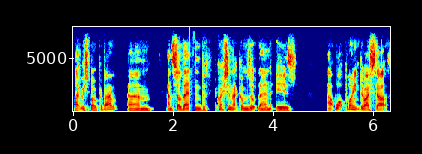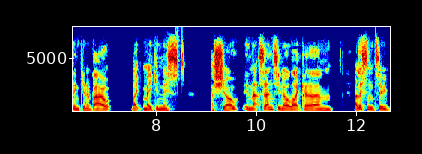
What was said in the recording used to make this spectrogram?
like we spoke about. Um, and so then the question that comes up then is, at what point do I start thinking about like making this a show in that sense? You know, like um, I listened to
